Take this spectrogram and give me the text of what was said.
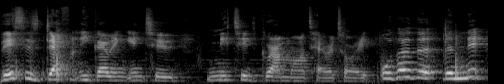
this is definitely going into knitted grandma territory. Although the, the knit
